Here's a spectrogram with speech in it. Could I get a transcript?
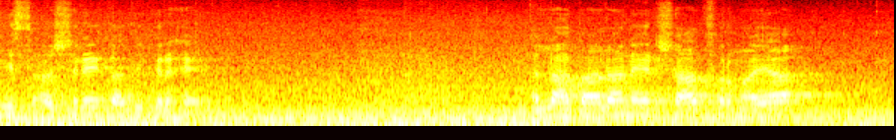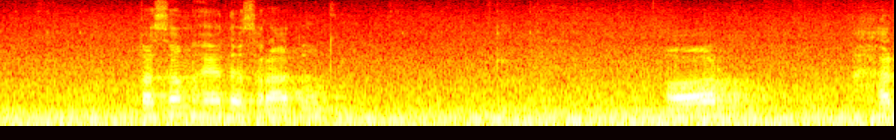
اس عشرے کا ذکر ہے۔ اللہ تعالیٰ نے ارشاد فرمایا، قسم ہے دس راتوں کی۔ اور ہر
